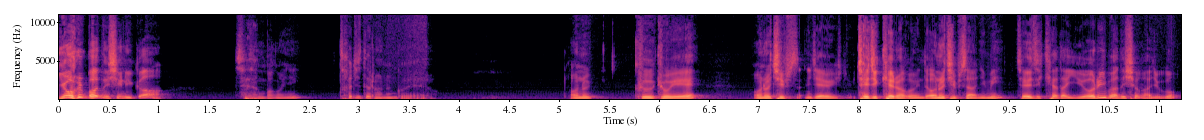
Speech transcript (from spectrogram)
열 받으시니까 세상 방언이 터지더라는 거예요. 어느 그 교회에 어느 집 이제 재직회를 하고 있는데 어느 집사님이 재직회하다 열이 받으셔가지고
